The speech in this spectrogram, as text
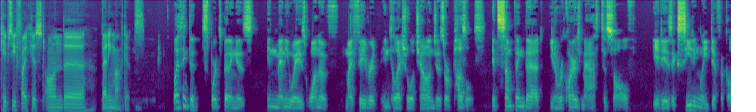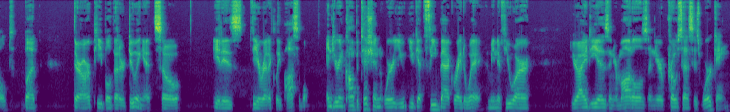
keeps you focused on the betting markets? Well, I think that sports betting is in many ways one of my favorite intellectual challenges or puzzles. It's something that, you know, requires math to solve. It is exceedingly difficult but there are people that are doing it. So it is theoretically possible. And you're in competition where you, you get feedback right away. I mean, if you are your ideas and your models and your process is working,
